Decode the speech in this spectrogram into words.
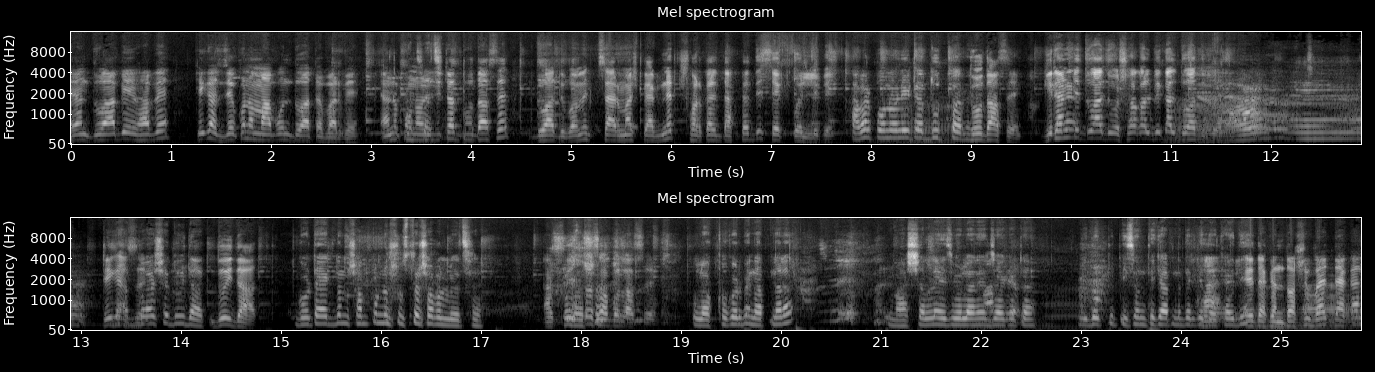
এখন দোয়াবে এভাবে ঠিক আছে? যে কোনো মা বোন দোয়াতে পারবে। এখন পনেরো লিটার দুধ আছে দোয়া দেবো। আমি চার মাস প্রেগনেন্ট সরকারি ডাক্তার দিয়ে চেক করে নিবে। আবার পনেরো লিটার দুধ পাবে। দুধ আছে। গ্যারান্টি দোয়া দেবো সকাল বিকাল দোয়া দেবো। ঠিক আছে? বয়সে দুই দাঁত। দুই দাঁত। গোটা একদম সম্পূর্ণ সুস্থ সবল রয়েছে। আর সুস্থ সবল আছে। লক্ষ্য করবেন আপনারা? মার্শাল্লাহ এই যে জায়গাটা। একটু পিছন থেকে আপনাদেরকে হ্যাঁ, দেখাই দিই। এই দেখেন দর্শক ভাই দেখেন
